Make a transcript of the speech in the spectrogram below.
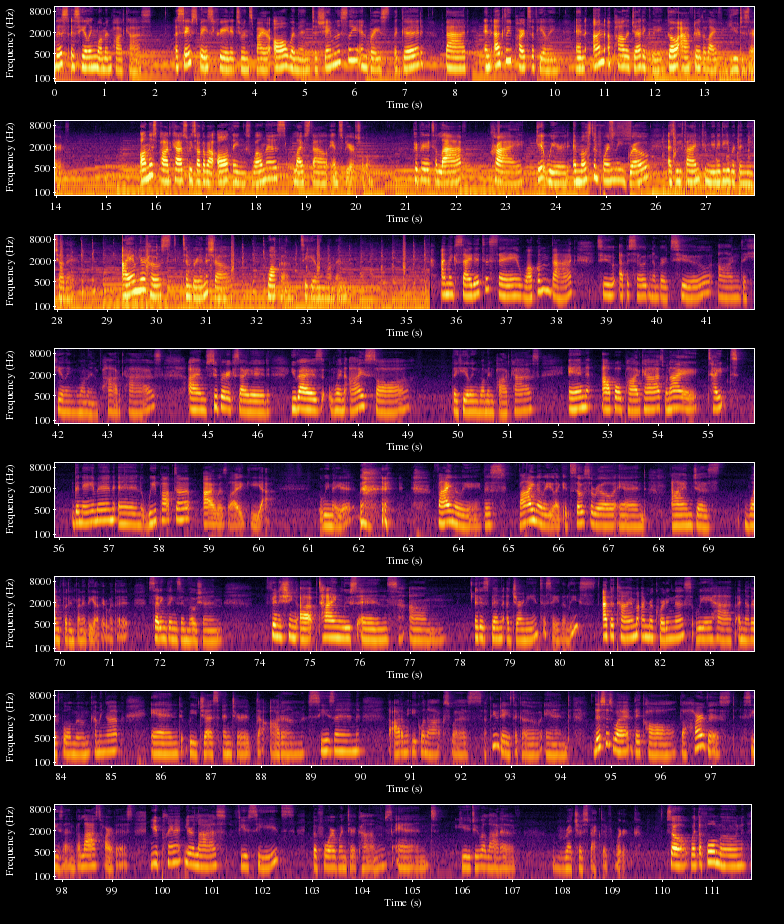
This is Healing Woman Podcast, a safe space created to inspire all women to shamelessly embrace the good, bad, and ugly parts of healing and unapologetically go after the life you deserve. On this podcast, we talk about all things wellness, lifestyle, and spiritual. Prepare to laugh, cry, get weird, and most importantly, grow as we find community within each other. I am your host, Tembria Nichelle. Welcome to Healing Woman. I'm excited to say welcome back to episode number two on the Healing Woman podcast. I'm super excited. You guys, when I saw the Healing Woman podcast in Apple Podcasts, when I typed the name in and we popped up, I was like, yeah, we made it. finally, this finally, like it's so surreal and I'm just one foot in front of the other with it, setting things in motion, finishing up, tying loose ends. Um, it has been a journey to say the least. At the time I'm recording this, we have another full moon coming up, and we just entered the autumn season. The autumn equinox was a few days ago, and this is what they call the harvest season, the last harvest. You plant your last few seeds before winter comes, and you do a lot of retrospective work. So, with the full moon,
